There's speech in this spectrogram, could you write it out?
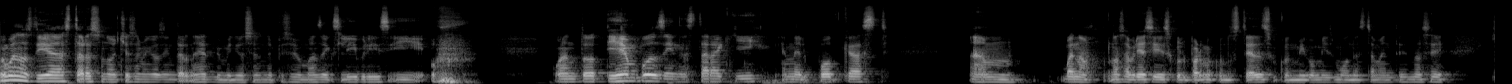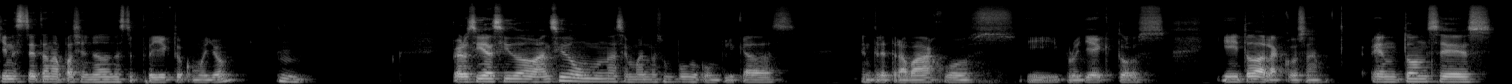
Muy buenos días, tardes o noches, amigos de internet. Bienvenidos a un episodio más de Ex Libris. Y cuánto tiempo sin estar aquí en el podcast. bueno, no sabría si disculparme con ustedes o conmigo mismo, honestamente. No sé quién esté tan apasionado en este proyecto como yo. Pero sí ha sido, han sido unas semanas un poco complicadas entre trabajos y proyectos y toda la cosa. Entonces,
